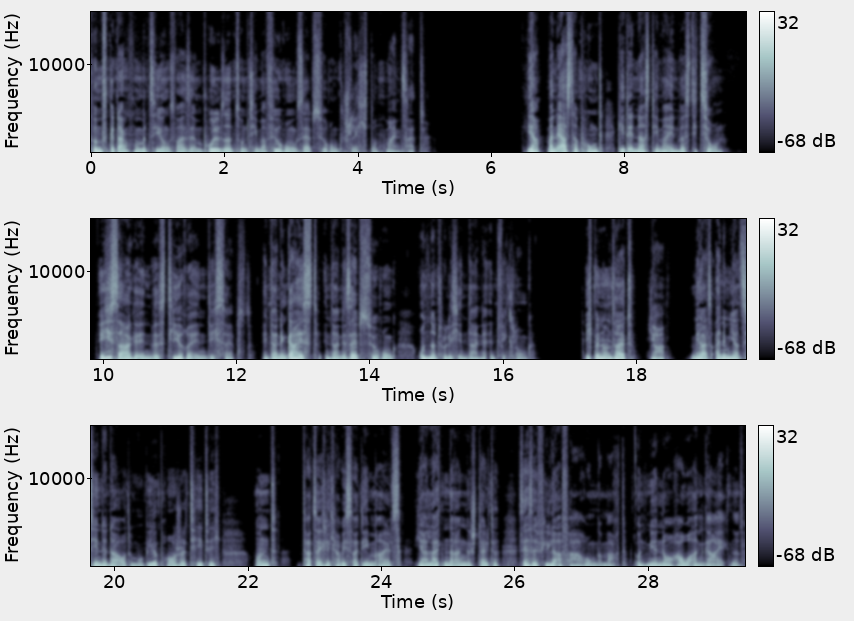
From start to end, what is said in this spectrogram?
Fünf Gedanken bzw. Impulse zum Thema Führung, Selbstführung, Geschlecht und Mindset. Ja, mein erster Punkt geht in das Thema Investition. Ich sage, investiere in dich selbst, in deinen Geist, in deine Selbstführung und natürlich in deine Entwicklung. Ich bin nun seit, ja, mehr als einem Jahrzehnt in der Automobilbranche tätig und tatsächlich habe ich seitdem als ja, leitende Angestellte sehr, sehr viele Erfahrungen gemacht und mir Know-how angeeignet.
